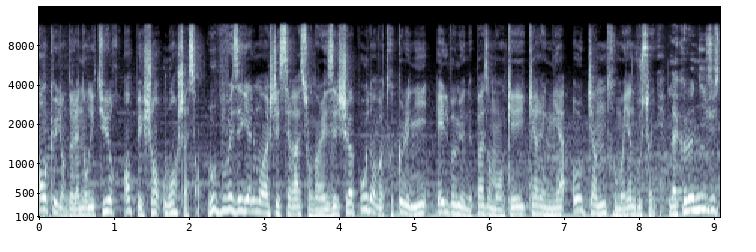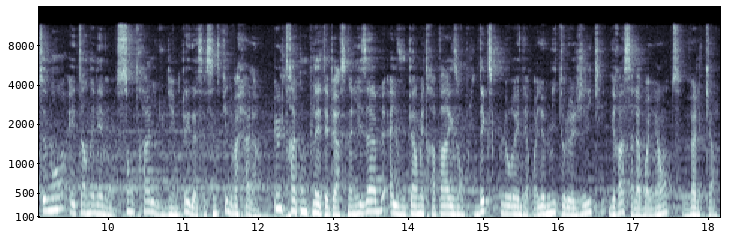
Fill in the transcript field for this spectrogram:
en cueillant de la nourriture, en pêchant ou en chassant. Vous pouvez également acheter ces rations dans les échoppes ou dans votre colonie et il vaut mieux ne pas en manquer car il n'y a aucun moyen de vous soigner. La colonie justement est un élément central du gameplay d'Assassin's Creed Valhalla. Ultra complète et personnalisable, elle vous permettra par exemple d'explorer des royaumes mythologiques grâce à la voyante Valka.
